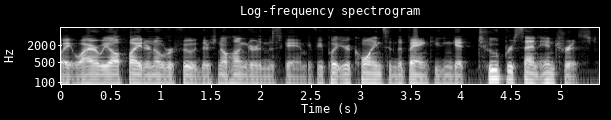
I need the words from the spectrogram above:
Wait, why are we all fighting over food? There's no hunger in this game. If you put your coins in the bank, you can get 2% interest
